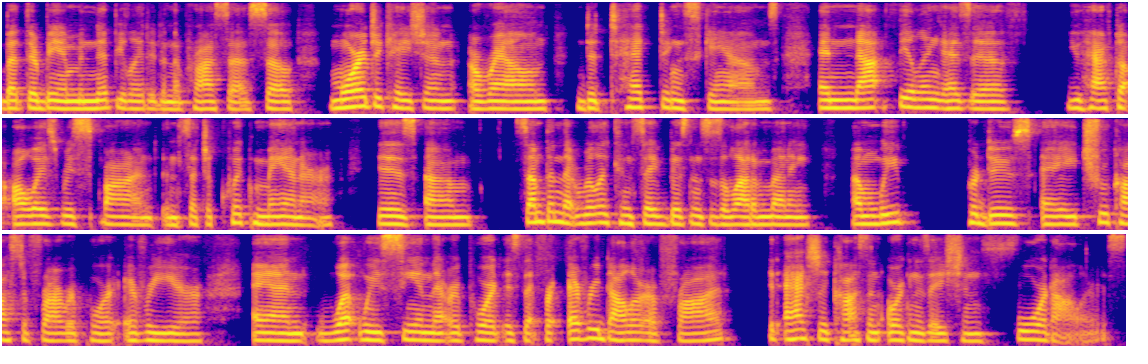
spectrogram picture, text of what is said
but they're being manipulated in the process. So, more education around detecting scams and not feeling as if you have to always respond in such a quick manner is um, something that really can save businesses a lot of money. Um, we produce a true cost of fraud report every year. And what we see in that report is that for every dollar of fraud, it actually costs an organization $4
